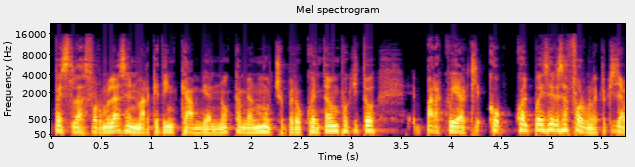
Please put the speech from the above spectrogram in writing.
pues las fórmulas en marketing cambian, ¿no? Cambian mucho, pero cuéntame un poquito eh, para cuidar, ¿cuál puede ser esa fórmula? Creo que ya,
